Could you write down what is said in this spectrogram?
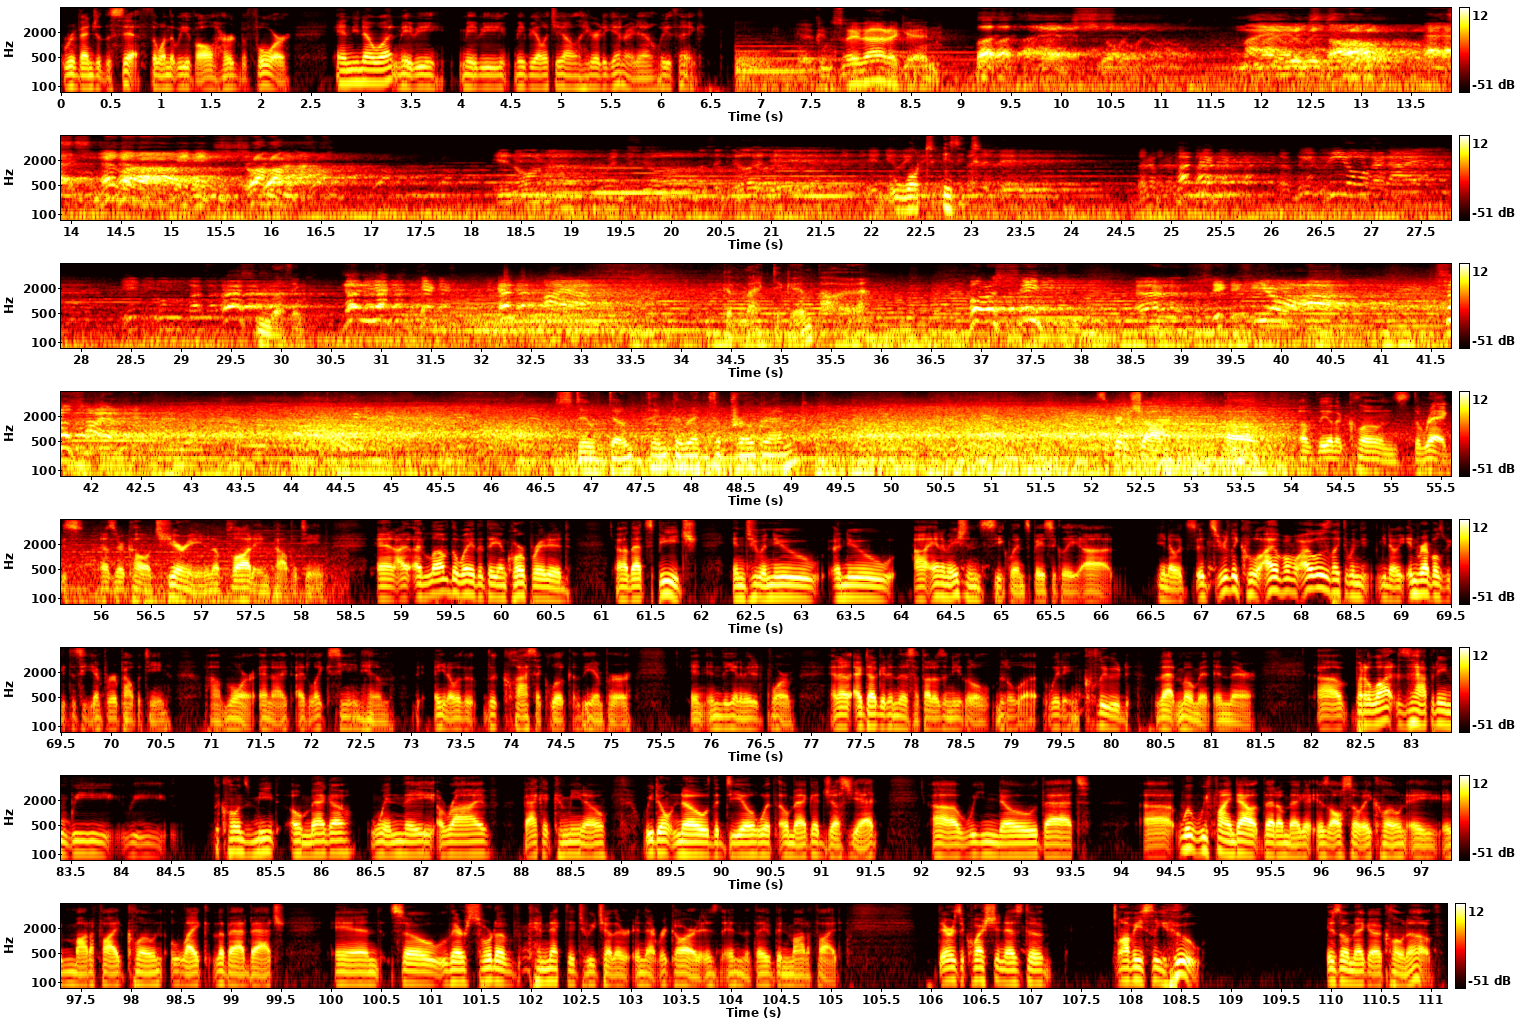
Revenge of the Sith, the one that we've all heard before. And you know what? Maybe maybe maybe I'll let you all hear it again right now. What do you think? You can say that again. But I assure you, my resolve has never been stronger. In order What is it? the Republic will be reorganized into the first Nothing. Galactic Empire Galactic Empire. for a safe and secure society. Still don't think the regs are programmed? Great shot of, of the other clones, the regs, as they're called, cheering and applauding Palpatine. And I, I love the way that they incorporated uh, that speech into a new a new uh, animation sequence, basically. Uh, you know, it's it's really cool. I I always liked it when you know in Rebels we get to see Emperor Palpatine uh, more, and I I like seeing him. You know, the the classic look of the Emperor in, in the animated form. And I, I dug it in this. I thought it was a neat little little uh, way to include that moment in there. Uh, but a lot is happening. We we the clones meet Omega when they arrive back at Kamino. We don't know the deal with Omega just yet. Uh, we know that uh, we, we find out that Omega is also a clone, a, a modified clone like the Bad Batch. And so they're sort of connected to each other in that regard, is in that they've been modified. There is a question as to obviously who is Omega a clone of,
